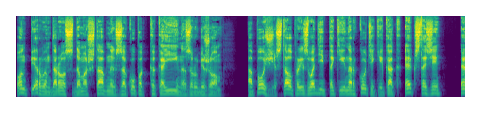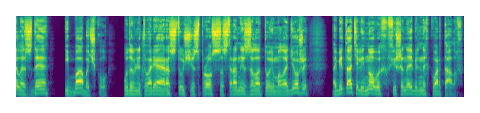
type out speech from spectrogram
он первым дорос до масштабных закупок кокаина за рубежом, а позже стал производить такие наркотики, как экстази, ЛСД и бабочку, удовлетворяя растущий спрос со стороны золотой молодежи, обитателей новых фешенебельных кварталов.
